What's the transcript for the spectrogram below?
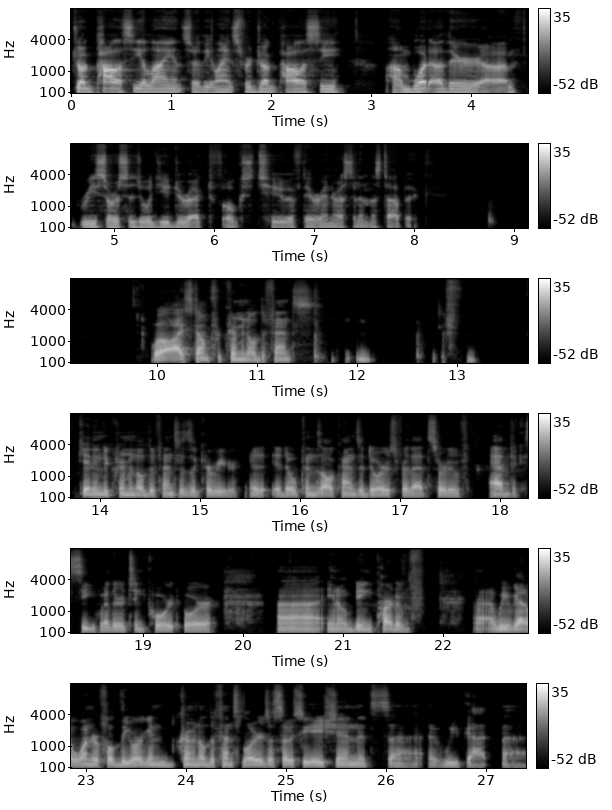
Drug Policy Alliance or the Alliance for Drug Policy. Um, what other uh, resources would you direct folks to if they were interested in this topic? Well, I stump for criminal defense. Get into criminal defense as a career. It, it opens all kinds of doors for that sort of advocacy, whether it's in court or, uh, you know, being part of. Uh, we've got a wonderful the Oregon Criminal Defense Lawyers Association. It's uh, we've got uh,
